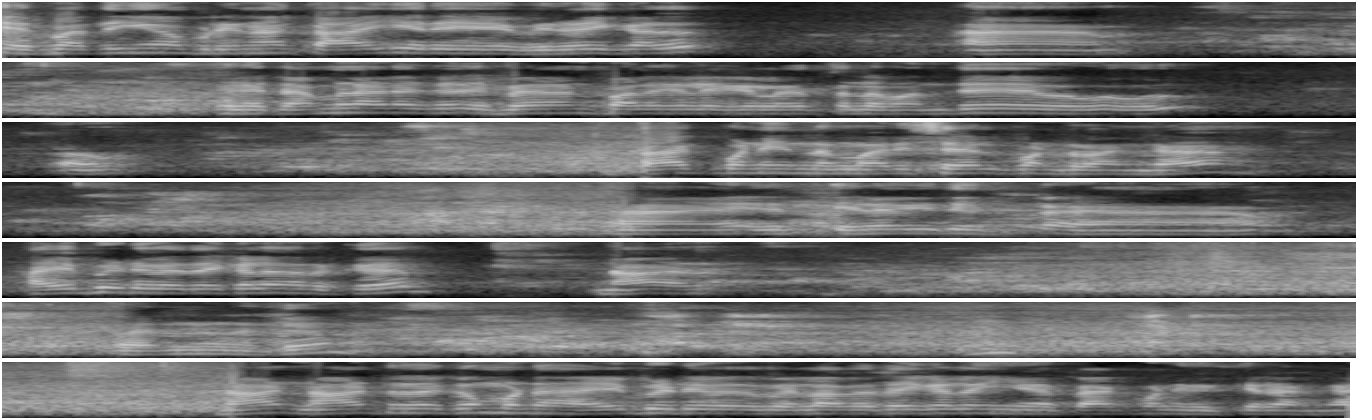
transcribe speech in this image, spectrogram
இது பார்த்தீங்க அப்படின்னா காய்கறி விதைகள் எங்கள் தமிழ்நாடு வேளாண் பல்கலைக்கழகத்தில் வந்து பேக் பண்ணி இந்த மாதிரி சேல் பண்ணுறாங்க இது இது ஹைபிரிட் விதைகளும் இருக்குது நான் இருக்கு? நாட்டு ரகம் மற்றும் ஹைபிரிட் எல்லா விதைகளும் இங்கே பேக் பண்ணி விற்கிறாங்க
